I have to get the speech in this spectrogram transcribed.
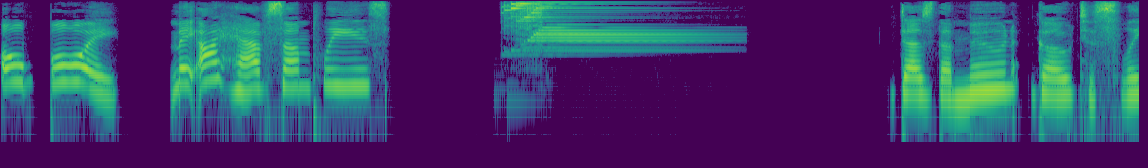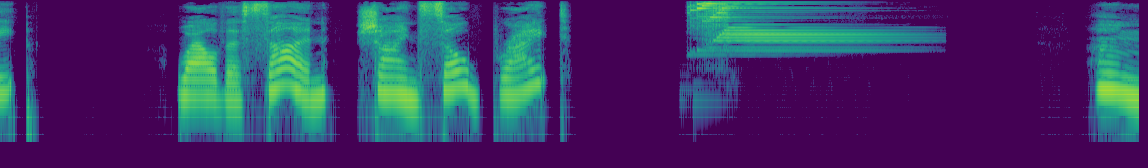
Oh boy, may I have some, please? Does the moon go to sleep while the sun shines so bright? Hmm.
